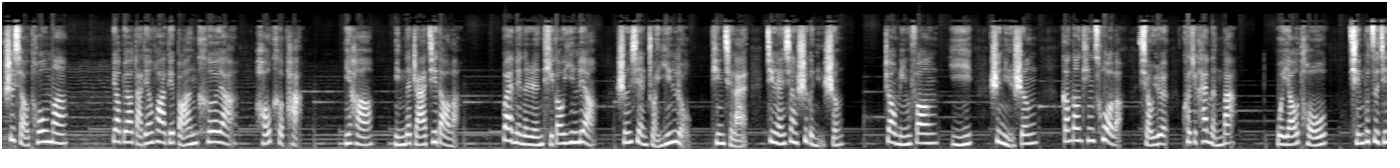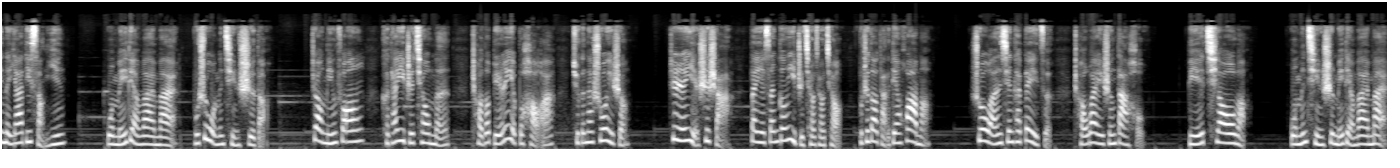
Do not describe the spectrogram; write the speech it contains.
是小偷吗？要不要打电话给保安科呀？好可怕！你好，你们的炸鸡到了。外面的人提高音量，声线转阴柔，听起来竟然像是个女生。赵明芳，咦，是女生？刚刚听错了。小月，快去开门吧。我摇头，情不自禁的压低嗓音。我没点外卖，不是我们寝室的。赵明芳，可他一直敲门，吵到别人也不好啊，去跟他说一声。这人也是傻，半夜三更一直敲敲敲，不知道打个电话吗？说完，掀开被子，朝外一声大吼：“别敲了，我们寝室没点外卖。”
